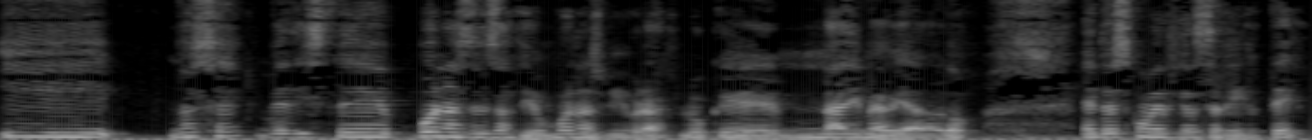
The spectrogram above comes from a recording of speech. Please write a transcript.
y no sé, me diste buena sensación, buenas vibras, lo que nadie me había dado. Entonces comencé a seguirte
